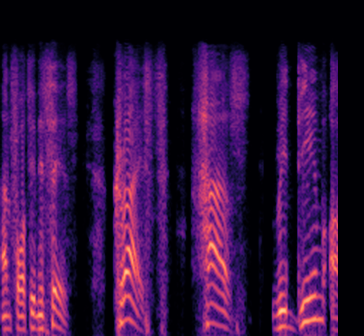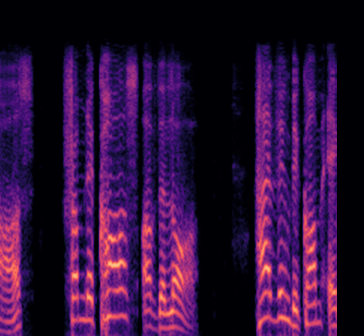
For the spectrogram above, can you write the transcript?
and 14, it says, Christ has redeemed us from the curse of the law, having become a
